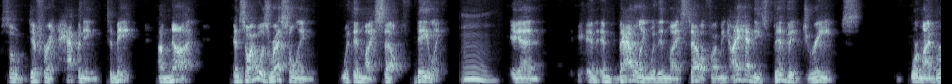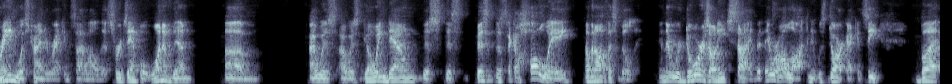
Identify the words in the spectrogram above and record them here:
so different happening to me i'm not and so i was wrestling within myself daily Mm. and and and battling within myself. I mean, I had these vivid dreams where my brain was trying to reconcile all this. For example, one of them, um, I was I was going down this this business, it's like a hallway of an office building, and there were doors on each side, but they were all locked and it was dark. I could see, but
